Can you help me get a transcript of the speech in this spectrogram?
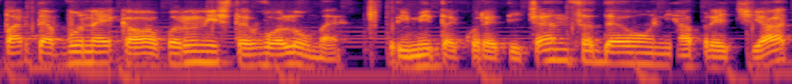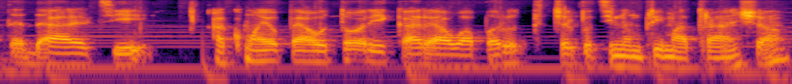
partea bună e că au apărut niște volume primite cu reticență de unii, apreciate de alții. Acum eu pe autorii care au apărut cel puțin în prima tranșă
